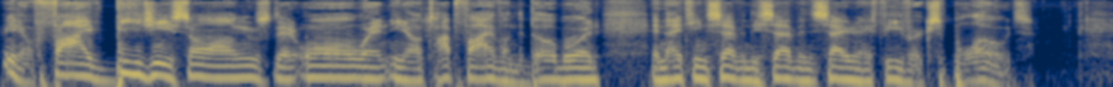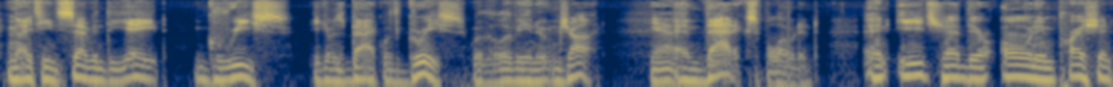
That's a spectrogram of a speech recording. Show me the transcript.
you know, five Bee Gees songs that all went, you know, top five on the Billboard. In 1977, Saturday Night Fever explodes. In 1978, Grease. He comes back with Grease with Olivia Newton-John. Yeah. And that exploded. And each had their own impression.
